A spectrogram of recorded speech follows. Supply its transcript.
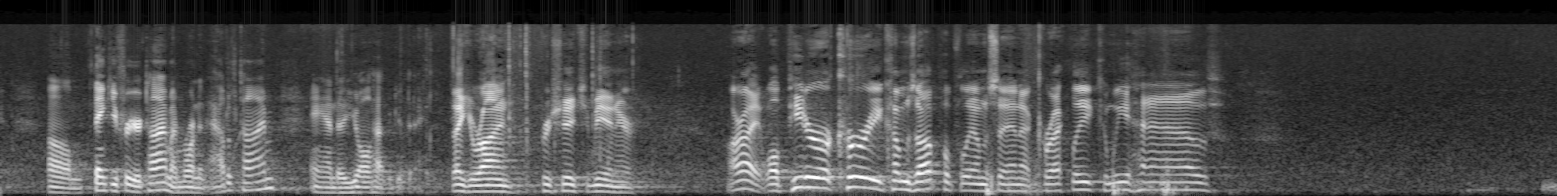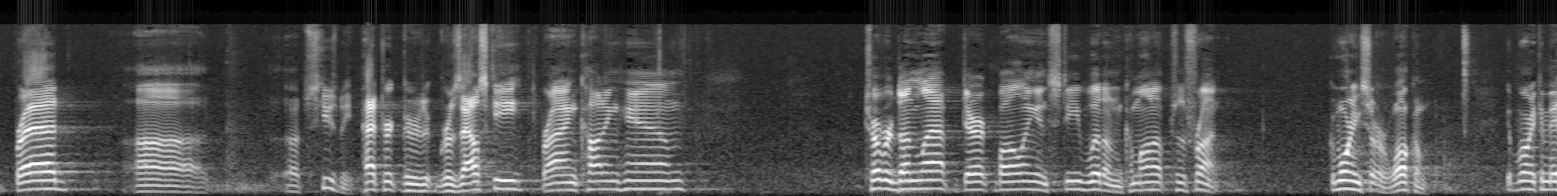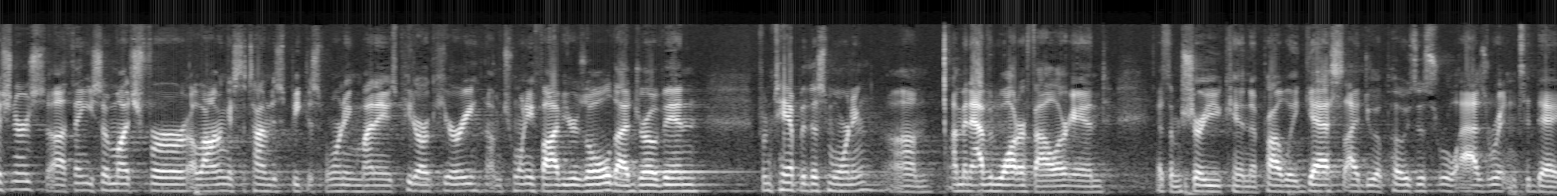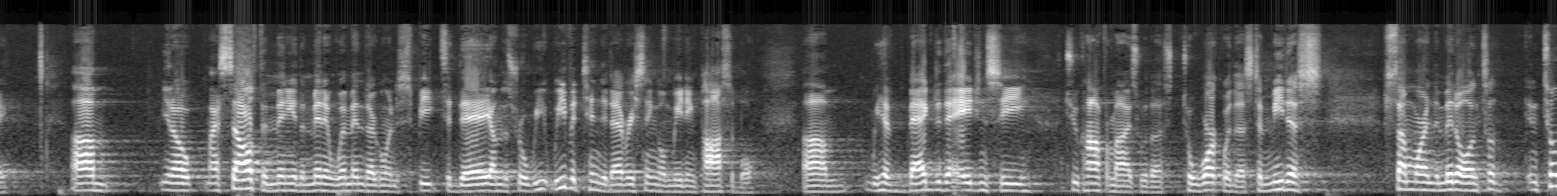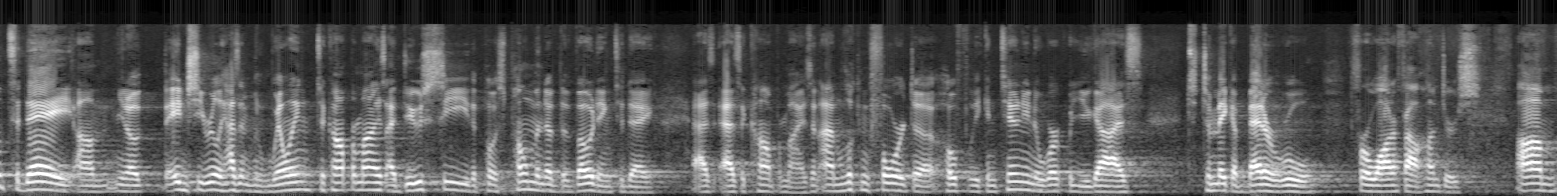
Um, thank you for your time. I'm running out of time, and uh, you all have a good day. Thank you, Ryan. Appreciate you being here. All right, well, Peter Curry comes up. Hopefully, I'm saying that correctly. Can we have Brad, uh, uh, excuse me, Patrick Gr- Brian Cottingham, Trevor Dunlap, Derek Balling, and Steve Whittam. Come on up to the front. Good morning, sir. Welcome. Good morning, Commissioners. Uh, thank you so much for allowing us the time to speak this morning. My name is Peter Arcuri. I'm 25 years old. I drove in from Tampa this morning. Um, I'm an avid waterfowler, and as I'm sure you can uh, probably guess, I do oppose this rule as written today. Um, you know, myself and many of the men and women that are going to speak today on this rule, we, we've attended every single meeting possible. Um, we have begged the agency to compromise with us, to work with us, to meet us somewhere in the middle until until today. Um, you know, the agency really hasn't been willing to compromise. I do see the postponement of the voting today as as a compromise, and I'm looking forward to hopefully continuing to work with you guys to, to make a better rule for waterfowl hunters. Um,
